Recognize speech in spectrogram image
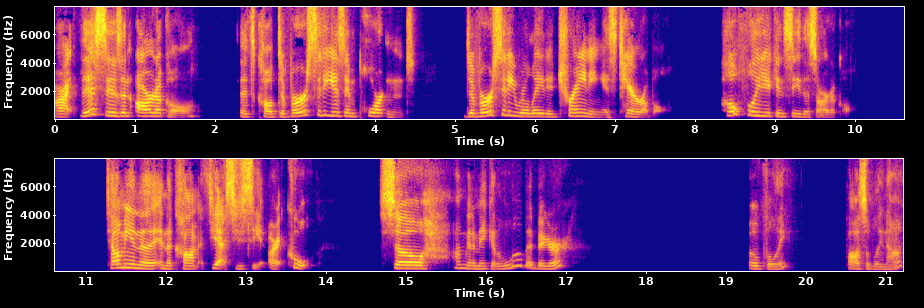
All right, this is an article. It's called Diversity is Important. Diversity related training is terrible. Hopefully you can see this article. Tell me in the in the comments. Yes, you see it. All right, cool. So, I'm going to make it a little bit bigger. Hopefully. Possibly not.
